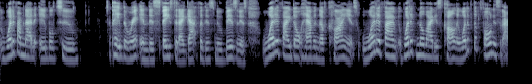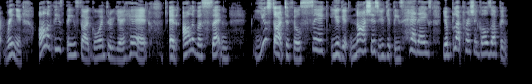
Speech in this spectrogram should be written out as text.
what if I'm not able to pay the rent in this space that I got for this new business? What if I don't have enough clients? What if I'm what if nobody's calling? What if the phone is not ringing? All of these things start going through your head and all of a sudden you start to feel sick, you get nauseous, you get these headaches, your blood pressure goes up and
